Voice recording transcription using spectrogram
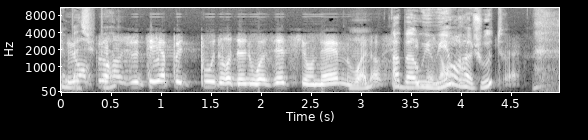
Eh Et ben, on super. peut rajouter un peu de poudre de noisette si on aime, voilà. ce Ah bah oui, oui, on rajoute.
